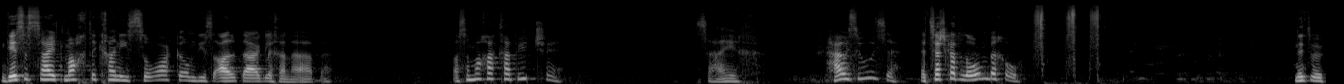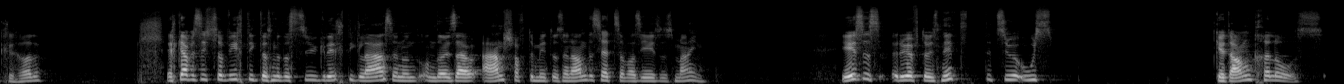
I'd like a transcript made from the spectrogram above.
Und Jesus sagt, mach dir keine Sorgen um dein alltägliche Leben. Also mach auch kein Budget. Sag ich. Haus raus. Jetzt hast du gerade Lohn bekommen. Nicht wirklich, oder? Ich glaube, es ist so wichtig, dass wir das Zeug richtig lesen und, und uns auch ernsthaft damit auseinandersetzen, was Jesus meint. Jesus ruft uns nicht dazu aus, gedankenlos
